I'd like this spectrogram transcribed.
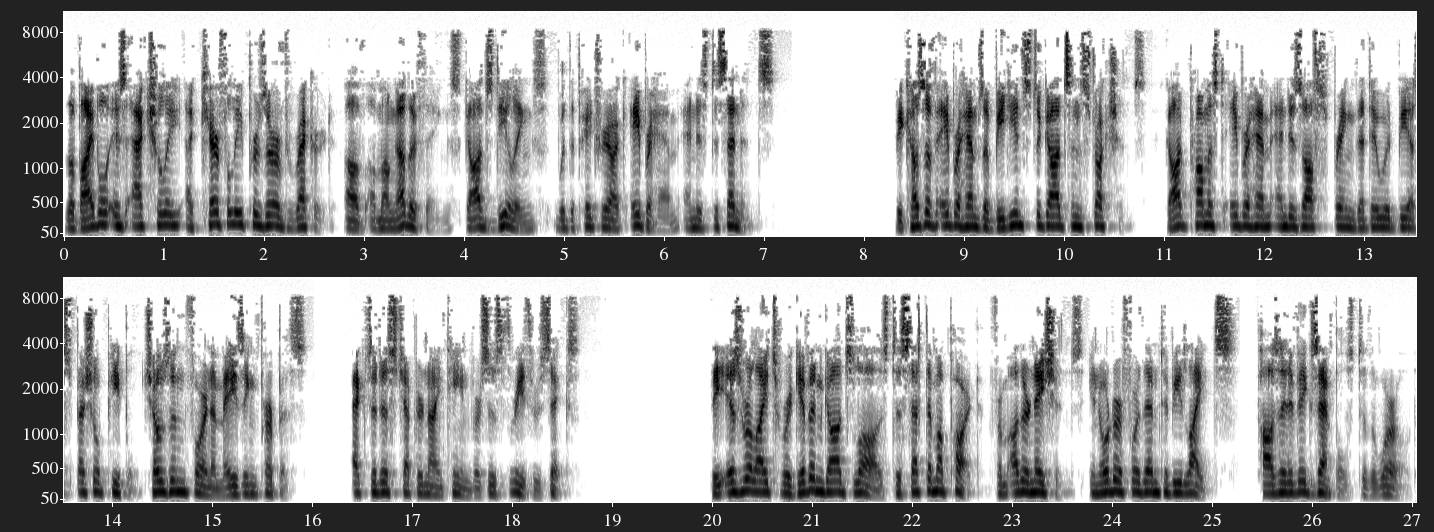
The Bible is actually a carefully preserved record of, among other things, God's dealings with the patriarch Abraham and his descendants. Because of Abraham's obedience to God's instructions, God promised Abraham and his offspring that they would be a special people, chosen for an amazing purpose. Exodus chapter 19 verses 3 through 6. The Israelites were given God's laws to set them apart from other nations in order for them to be lights, positive examples to the world.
